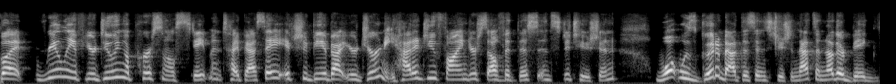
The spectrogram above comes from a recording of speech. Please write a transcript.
But really, if you're doing a personal statement type essay, it should be about your journey. How did you find yourself at this institution? What was good about this institution? That's another big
